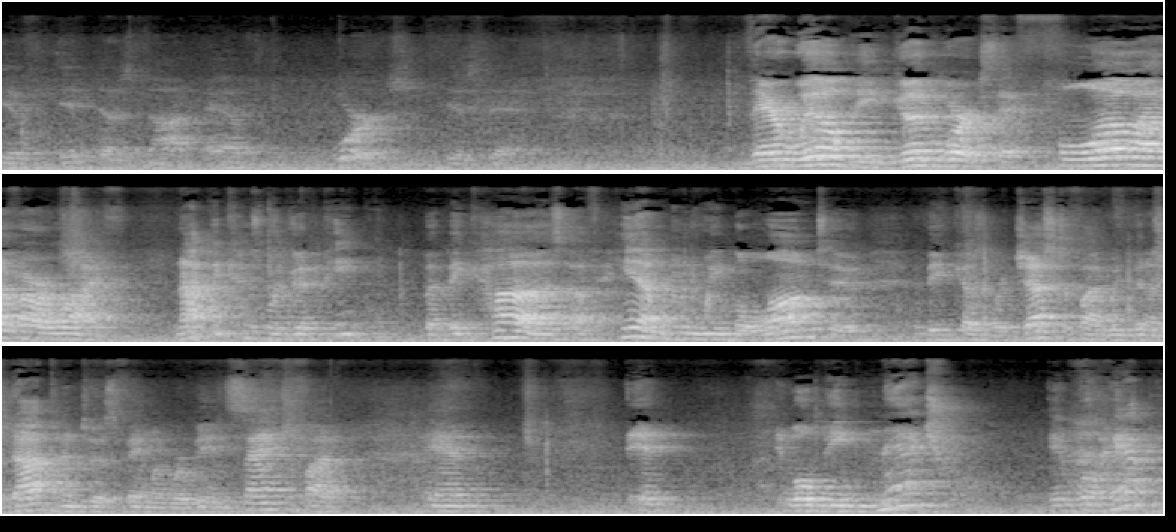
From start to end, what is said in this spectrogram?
if it does not have works, is dead. There will be good works that flow out of our life, not because we're good people, but because of Him whom we belong to, because we're justified, we've been adopted into His family, we're being sanctified, and it, it will be natural. It will happen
